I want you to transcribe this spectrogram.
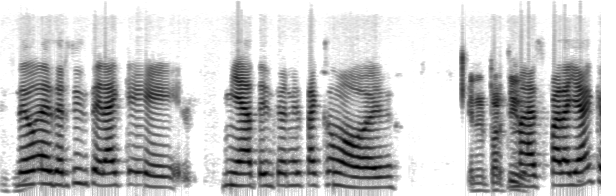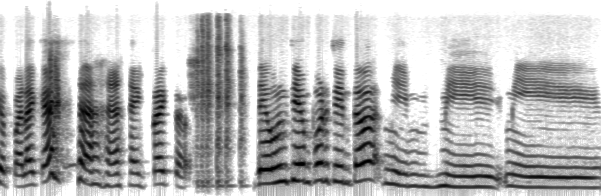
debo de ser sincera que mi atención está como En el partido. más para allá que para acá. Exacto. De un 100%, mi, mi, mi,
